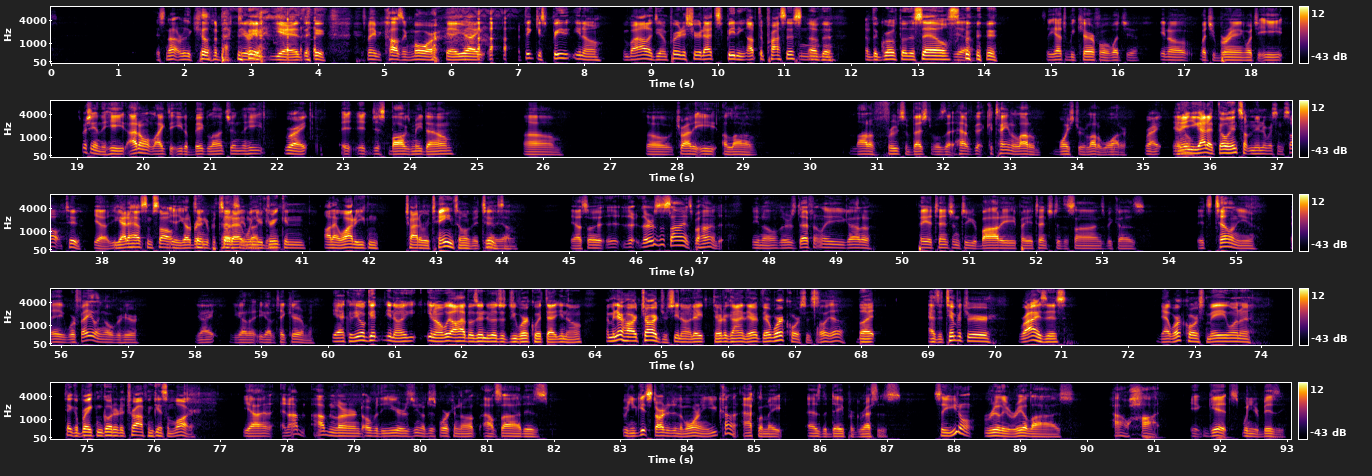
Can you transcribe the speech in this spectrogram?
it's not really killing the bacteria. yeah, it's, it's maybe causing more. yeah. You're like, I think you speed. You know, in biology, I'm pretty sure that's speeding up the process of the mm-hmm. of the growth of the cells. Yeah. so you have to be careful what you, you know, what you bring, what you eat, especially in the heat. I don't like to eat a big lunch in the heat. right. It it just bogs me down. Um. So try to eat a lot of, lot of fruits and vegetables that have that contain a lot of moisture, a lot of water. Right. You And then you got to throw in something in there with some salt too. Yeah, You got to have some salt. Yeah, you gotta bring your potassium So that when you're in. drinking all that water, you can try to retain some of it too. Yeah, yeah. So Yeah, so it, there, there's a science behind it. You know, there's definitely you got to pay attention to your body, pay attention to the signs because it's telling you, "Hey, we're failing over here. right. You got to you got to take care of me." Yeah, because you'll get you know you, you know we all have those individuals you work with that you know I mean they're hard chargers. You know they they're the guy they're they're workhorses. Oh yeah. But as the temperature rises, that workhorse may want to take a break and go to the trough and get some water. Yeah, and, I've I've learned over the years, you know, just working out, outside is when you get started in the morning, you kind of acclimate as the day progresses. So you don't really realize how hot it gets when you're busy.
